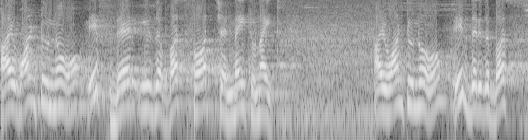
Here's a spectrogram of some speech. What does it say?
I want to know if there is a bus for Chennai tonight. I want to know if there is a bus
